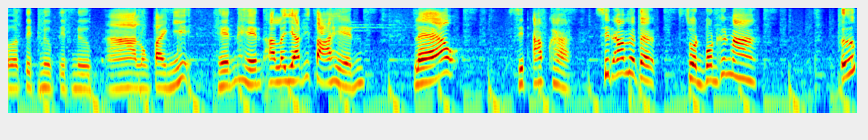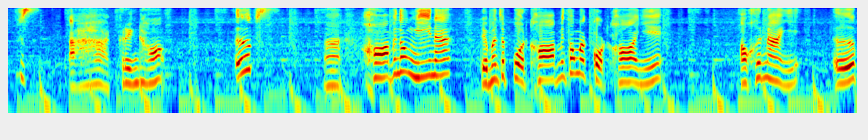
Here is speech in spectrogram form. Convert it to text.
อติดหนึบติดหนึบอ่าลงไปงี้เห็นเห็นอะระยะที่ตาเห็น แล้วซิทอัพค่ะซิทอัพแต่ส่วนบนขึ้นมา อ่าเกรงท้องอึ๊บส์อ่าคอไม่ต้องงี้นะ เดี๋ยวมันจะปวดคอไม่ต้องมากดคออย่างนี้ เอาขึ้นมาอย่างนี้อึ๊บ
